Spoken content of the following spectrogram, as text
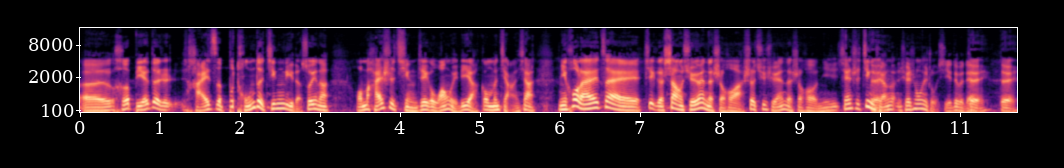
呃，和别的孩子不同的经历的，所以呢，我们还是请这个王伟丽啊，跟我们讲一下，你后来在这个上学院的时候啊，社区学院的时候，你先是竞选学生会主席，对，对不对？对对。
